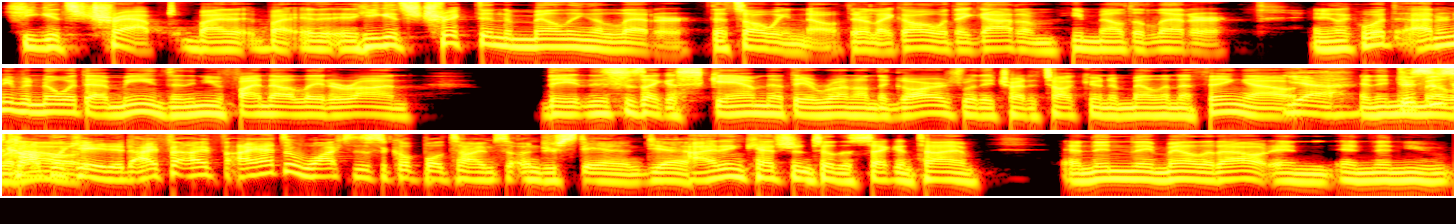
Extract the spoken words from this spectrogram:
he gets trapped by by uh, he gets tricked into mailing a letter. That's all we know. They're like, oh, they got him. He mailed a letter, and you're like, what? I don't even know what that means. And then you find out later on. They, this is like a scam that they run on the guards where they try to talk you into mailing a thing out. yeah. and then you this is complicated. I, I I had to watch this a couple of times to understand. Yeah, I didn't catch it until the second time. And then they mail it out and and then you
